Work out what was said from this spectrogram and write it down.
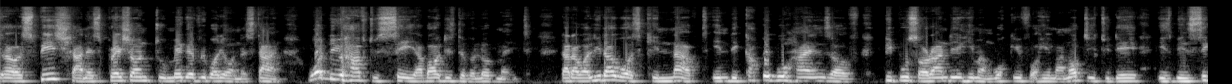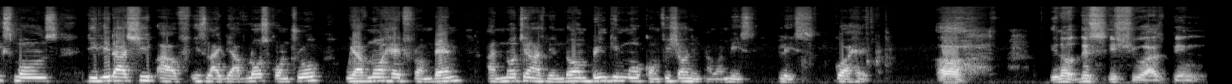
uh, speech and expression to make everybody understand. What do you have to say about this development? That our leader was kidnapped in the capable hands of people surrounding him and working for him. And up to today, it's been six months. The leadership have is like they have lost control. We have not heard from them, and nothing has been done, bringing more confusion in our midst. Please go ahead. Oh, you know, this issue has been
